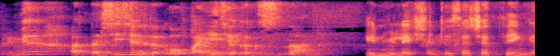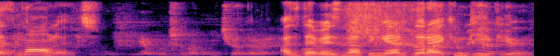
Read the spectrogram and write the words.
Пример относительно такого понятия, как знание. in relation to such a thing as knowledge, Я больше вам ничего давать. as there is nothing else that I can give you.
